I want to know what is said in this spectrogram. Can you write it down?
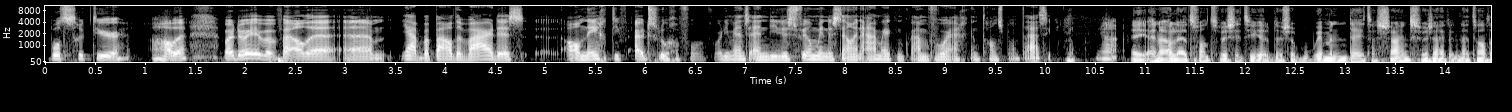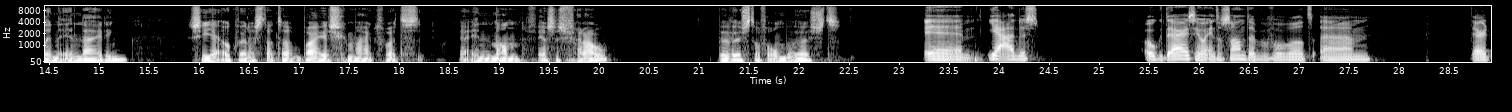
Botstructuur hadden. Waardoor je bepaalde, ehm, ja, bepaalde waardes eh, al negatief uitsloegen voor, voor die mensen. En die dus veel minder snel in aanmerking kwamen voor eigenlijk een transplantatie. Ja. Hey, en Alet, want we zitten hier dus op Women Data Science. We zeiden het net al in de inleiding. Zie je ook wel eens dat er bias gemaakt wordt ja, in man versus vrouw? Bewust of onbewust? Ehm, ja, dus ook daar is heel interessant. Hè? Bijvoorbeeld, ehm, der,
